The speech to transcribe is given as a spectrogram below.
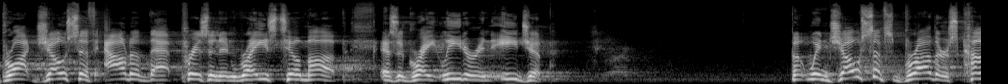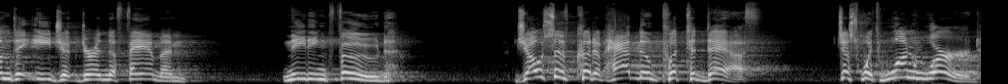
brought Joseph out of that prison and raised him up as a great leader in Egypt. But when Joseph's brothers come to Egypt during the famine, needing food, Joseph could have had them put to death just with one word.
